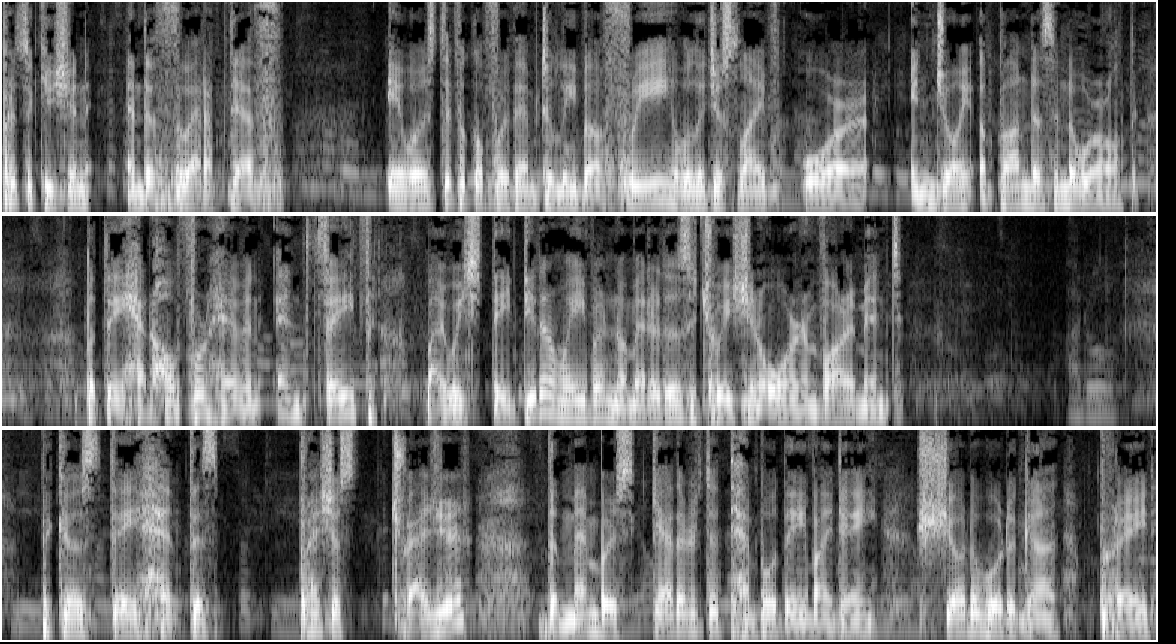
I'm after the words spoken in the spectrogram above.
persecution and the threat of death. It was difficult for them to live a free religious life or enjoy abundance in the world. But they had hope for heaven and faith by which they didn't waver no matter the situation or environment. Because they had this precious treasure, the members gathered the temple day by day, shared the Word of God, prayed,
